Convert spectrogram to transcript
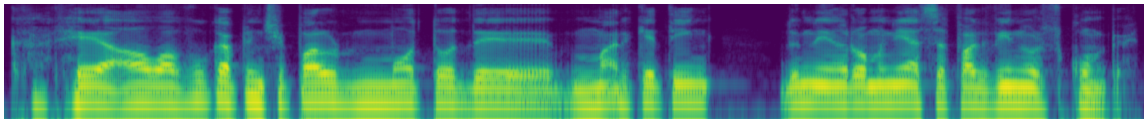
care au avut ca principal moto de marketing, dumne, în România să fac vinuri scumpe.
